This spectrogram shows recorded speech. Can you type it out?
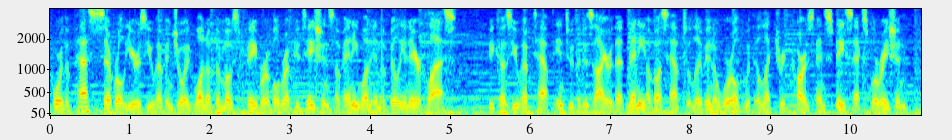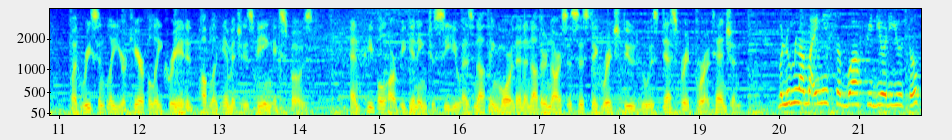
For the past several years, you have enjoyed one of the most favorable reputations of anyone in the billionaire class, because you have tapped into the desire that many of us have to live in a world with electric cars and space exploration. But recently, your carefully created public image is being exposed, and people are beginning to see you as nothing more than another narcissistic rich dude who is desperate for attention. Belum lama ini sebuah video di YouTube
